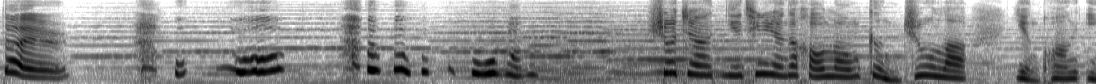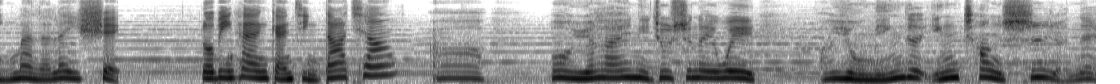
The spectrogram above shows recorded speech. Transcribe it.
戴尔。我我我。说着，年轻人的喉咙哽住了，眼眶盈满了泪水。罗宾汉赶紧搭腔：“啊，哦，原来你就是那位有名的吟唱诗人呢。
